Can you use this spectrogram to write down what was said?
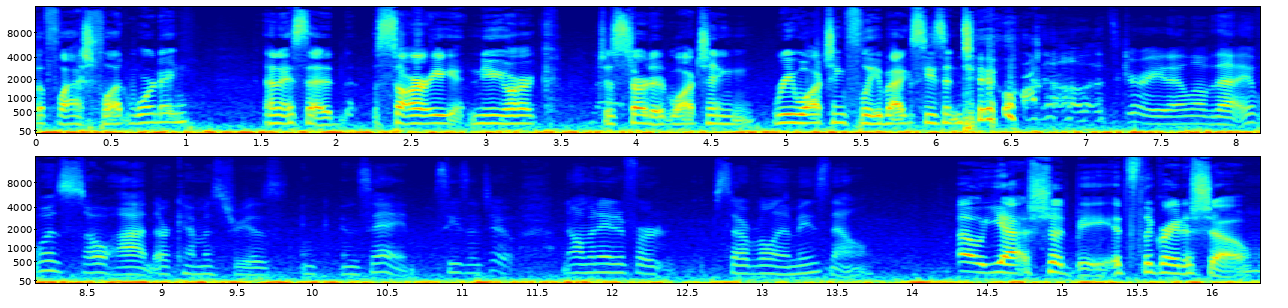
the flash flood warning, and I said, "Sorry, New York." Just started watching rewatching Fleabag season two. No, that's great. I love that. It was so hot. Their chemistry is in- insane. Season two, nominated for several Emmys now. oh yeah, it should be. It's the greatest show.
